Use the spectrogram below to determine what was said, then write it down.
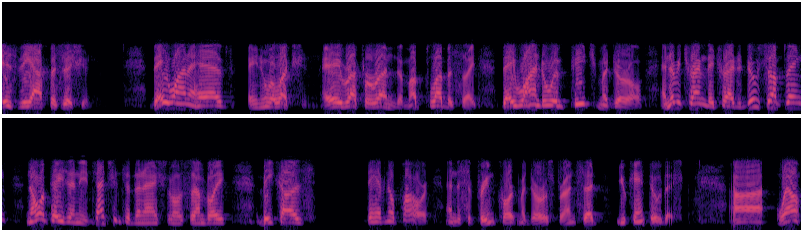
is the opposition. They want to have a new election, a referendum, a plebiscite. They want to impeach Maduro. And every time they try to do something, no one pays any attention to the National Assembly because they have no power. And the Supreme Court, Maduro's friend, said, you can't do this. Uh, well,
